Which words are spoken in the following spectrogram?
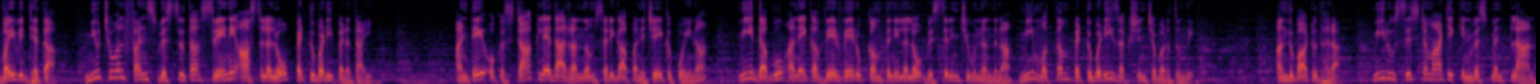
వైవిధ్యత మ్యూచువల్ ఫండ్స్ విస్తృత శ్రేణి ఆస్తులలో పెట్టుబడి పెడతాయి. అంటే ఒక స్టాక్ లేదా రంగం సరిగా పనిచేయకపోయినా మీ డబ్బు అనేక వేర్వేరు కంపెనీలలో విస్తరించి ఉన్నందున మీ మొత్తం పెట్టుబడి రక్షించబడుతుంది. అందుబాటు ధర మీరు సిస్టమాటిక్ ఇన్వెస్ట్మెంట్ ప్లాన్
